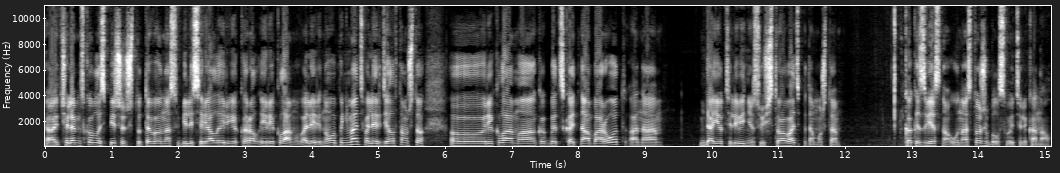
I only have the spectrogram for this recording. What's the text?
А, Челябинская область пишет, что ТВ у нас убили сериалы и рекламу. Валерий, ну вы понимаете, Валерий, дело в том, что э, реклама, как бы это сказать, наоборот, она дает телевидению существовать, потому что как известно, у нас тоже был свой телеканал,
